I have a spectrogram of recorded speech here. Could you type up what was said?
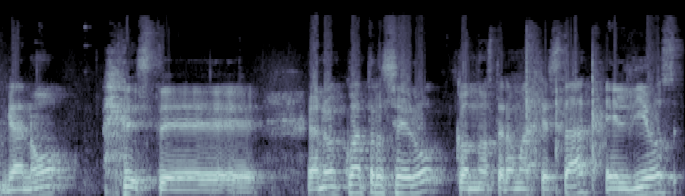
ganó, este, ganó 4-0 con nuestra majestad, el dios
